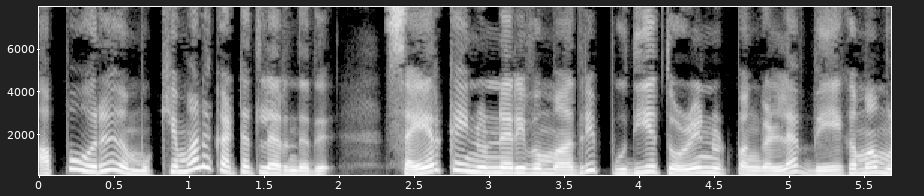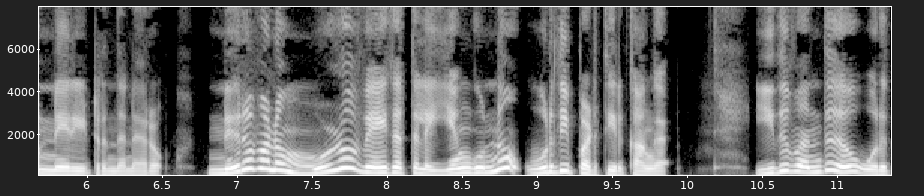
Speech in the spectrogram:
அப்போ ஒரு முக்கியமான கட்டத்துல இருந்தது. செயற்கை நுண்ணறிவு மாதிரி புதிய தொழில்நுட்பங்கள்ல வேகமா முன்னேறிட்டு இருந்த நேரம். நிறுவனம் முழு வேகத்துல இயங்குன்னு உறுதிப்படுத்தியிருக்காங்க. இது வந்து ஒரு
